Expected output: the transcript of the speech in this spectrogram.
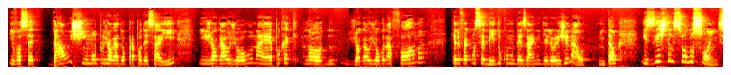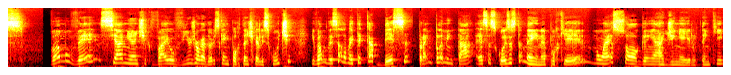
e você dá um estímulo pro jogador para poder sair e jogar o jogo na época, no, jogar o jogo da forma que ele foi concebido com o design dele original. Então, existem soluções Vamos ver se a Niantic vai ouvir os jogadores, que é importante que ela escute, e vamos ver se ela vai ter cabeça para implementar essas coisas também, né? Porque não é só ganhar dinheiro, tem que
